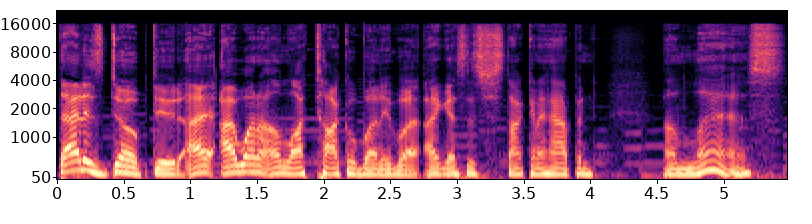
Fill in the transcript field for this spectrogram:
That is dope, dude. I, I want to unlock Taco Bunny, but I guess it's just not going to happen. Unless...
